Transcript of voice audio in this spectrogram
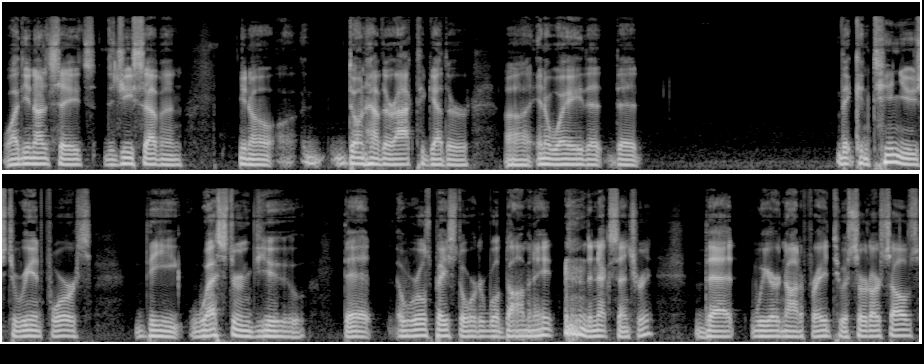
Why the United States, the G7, you know, don't have their act together uh, in a way that that that continues to reinforce the Western view that a rules based order will dominate the next century, that we are not afraid to assert ourselves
